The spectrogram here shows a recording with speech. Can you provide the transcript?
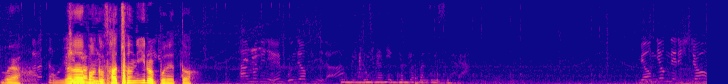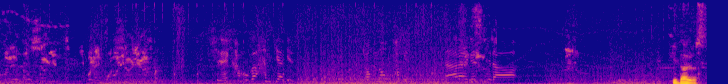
뭐야? 야, 나안 방금 4천 잃을 뻔했다. 동맹이 공격받고 있습니다. 기다렸어.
